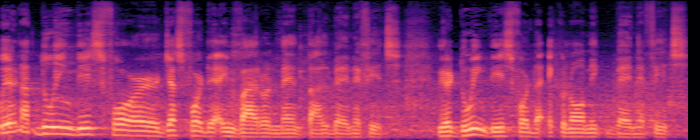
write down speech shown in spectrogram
We're not doing this for just for the environmental benefits. We are doing this for the economic benefits.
